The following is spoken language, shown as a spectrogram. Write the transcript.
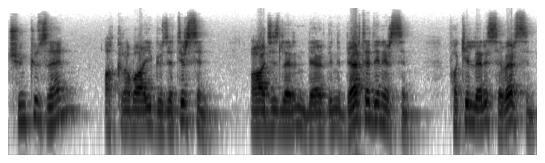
Çünkü sen akrabayı gözetirsin. Acizlerin derdini dert edinirsin. Fakirleri seversin.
